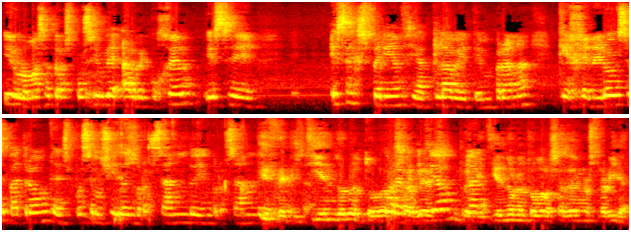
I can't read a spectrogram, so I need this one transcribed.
ir lo más atrás posible a recoger ese esa experiencia clave temprana que generó ese patrón que después hemos ido engrosando y engrosando. Y, repitiéndolo en todas las áreas, repitiéndolo en todas las áreas de nuestra vida.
